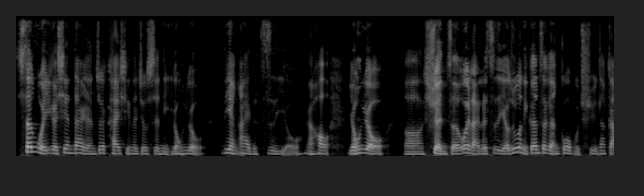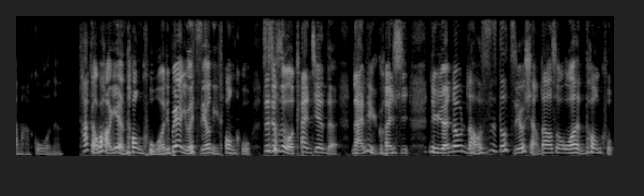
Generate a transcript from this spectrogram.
身为一个现代人，最开心的就是你拥有恋爱的自由，然后拥有。呃，选择未来的自由。如果你跟这个人过不去，那干嘛过呢？他搞不好也很痛苦哦。你不要以为只有你痛苦，这就是我看见的男女关系。女人都老是都只有想到说我很痛苦。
